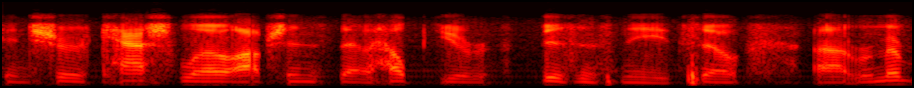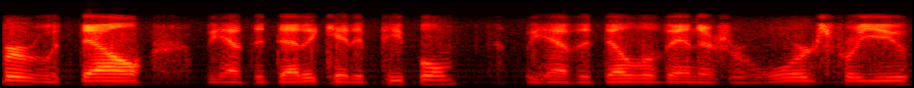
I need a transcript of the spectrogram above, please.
to ensure cash flow options that help your business needs. So uh, remember with Dell, we have the dedicated people we have the Dell Advantage rewards for you,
